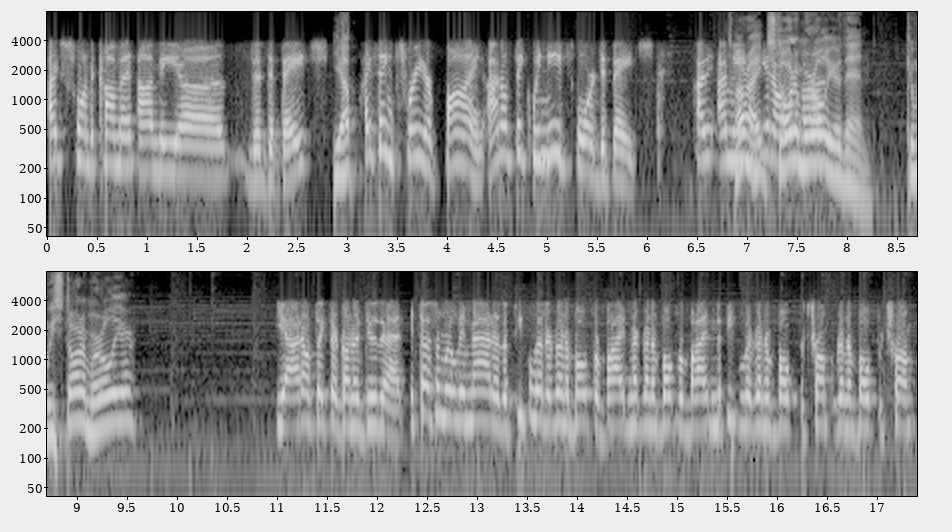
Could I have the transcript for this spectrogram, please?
I just wanted to comment on the uh, the debates. Yep. I think three are fine. I don't think we need four debates. I, I mean, all right, you know, start them uh, earlier then. Can we start them earlier? Yeah, I don't think they're going to do that. It doesn't really matter. The people that are going to vote for Biden are going to vote for Biden. The people that are going to vote for Trump are going to vote for Trump.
